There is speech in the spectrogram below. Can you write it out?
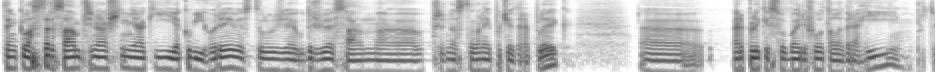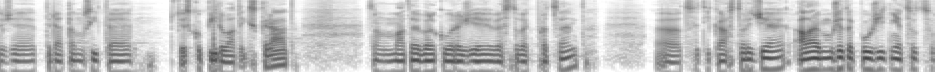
ten klaster sám přináší nějaké jako výhody ve stylu, že udržuje sám přednastavený počet replik, Repliky jsou by default ale drahý, protože ty data musíte prostě skopírovat xkrát. Máte velkou režii ve stovek procent, eh, co se týká storage, ale můžete použít něco, co,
